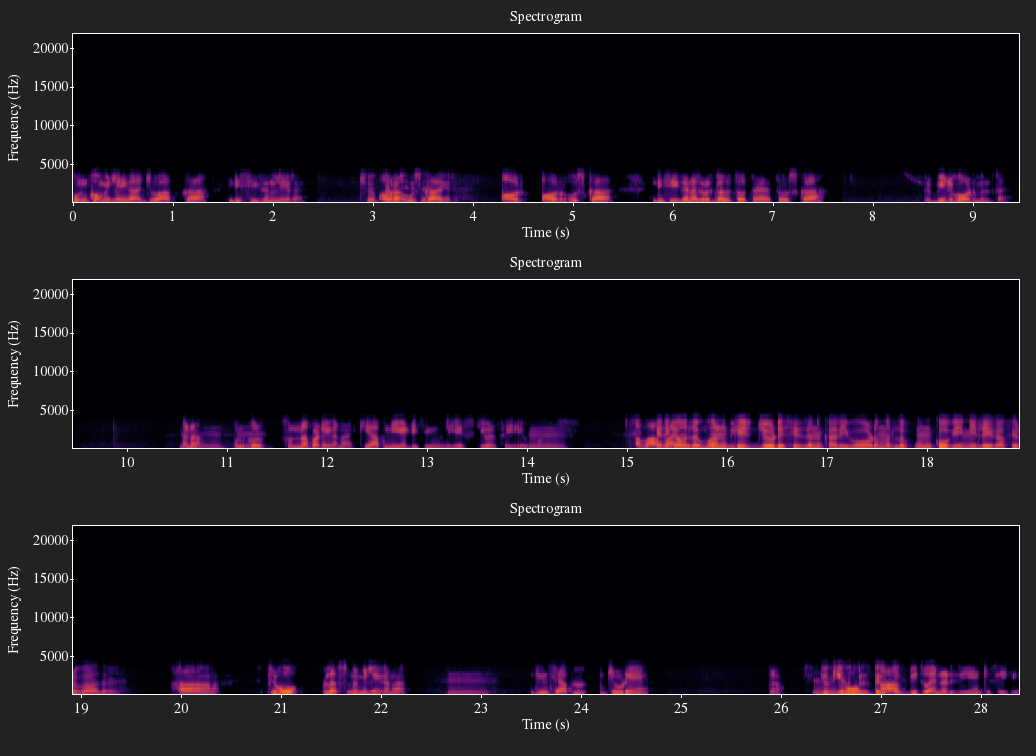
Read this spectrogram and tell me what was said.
उनको मिलेगा जो आपका डिसीज़न ले रहा है। और उसका और और उसका डिसीज़न अगर गलत होता है तो उसका भी रिवॉर्ड मिलता है। है ना? हम्म, उनको हम्म, सुनना पड़ेगा ना कि आपने ये डिसीज़न लिया इसकी वजह से ये हुआ। हम्म। अब आप कहने का मतलब उनके जो डिसीज़न का रिवॉर्ड मतलब उनको भी मिलेगा फिर बाद में। हाँ फिर वो प्लस में मिलेगा ना। जिनसे आप जुड़े हैं। क्योंकि वो बिल्कुल आप भी तो एनर्जी हैं किसी की।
